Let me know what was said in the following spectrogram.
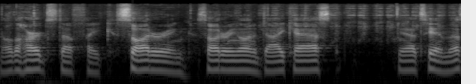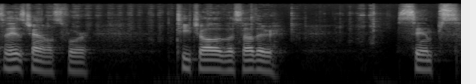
all the hard stuff, like soldering, soldering on a die cast. Yeah, that's him. That's what his channel's for. Teach all of us other simps.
